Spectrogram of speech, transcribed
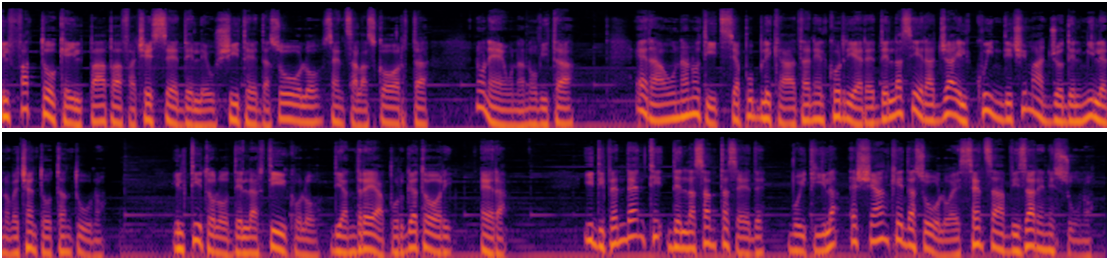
Il fatto che il Papa facesse delle uscite da solo, senza la scorta, non è una novità. Era una notizia pubblicata nel Corriere della Sera già il 15 maggio del 1981. Il titolo dell'articolo di Andrea Purgatori era I dipendenti della Santa Sede. Voitila esce anche da solo e senza avvisare nessuno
